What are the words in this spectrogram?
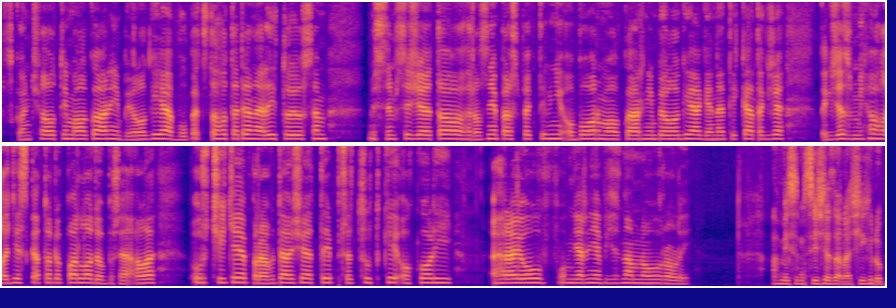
skončila ty molekulární biologie a vůbec toho teda nelituju. Jsem, myslím si, že je to hrozně perspektivní obor, molekulární biologie a genetika, takže, takže z mého hlediska to dopadlo dobře, ale určitě je pravda, že ty předsudky okolí hrajou poměrně významnou roli. A myslím si, že za našich dob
